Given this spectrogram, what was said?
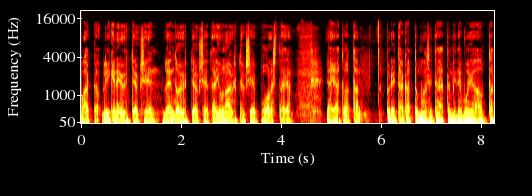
vaikka liikenneyhteyksien, lentoyhteyksien tai junayhteyksien puolesta ja, ja, ja tuota, pyritään katsomaan sitä, että miten voidaan auttaa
